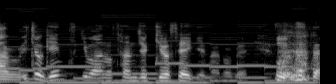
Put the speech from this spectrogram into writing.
あの、一応原付はあの30キロ制限なので、そうだね。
